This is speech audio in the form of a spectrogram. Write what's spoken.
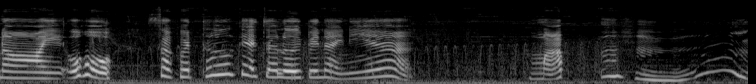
หน่อย โอ้โหสควิตเตอร์แกจะเลยไปไหนเนี่ย มับ อือหือ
